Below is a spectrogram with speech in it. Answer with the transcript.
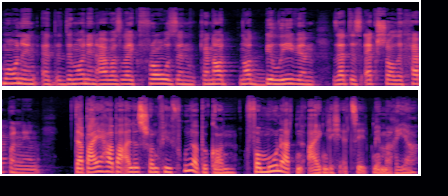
morning at the morning I was like frozen cannot not believing that is Dabei habe alles schon viel früher begonnen, vor Monaten eigentlich, erzählt mir Maria.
